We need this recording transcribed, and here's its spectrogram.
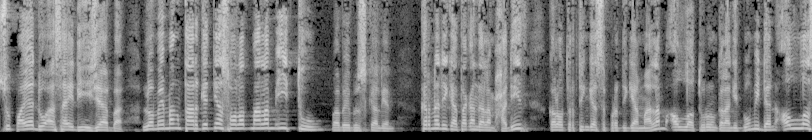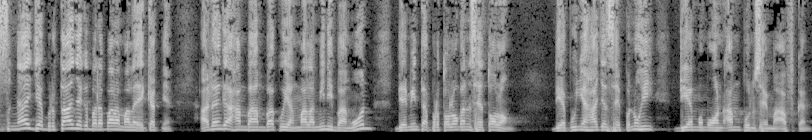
supaya doa saya diijabah? Lo memang targetnya sholat malam itu, Bapak Ibu sekalian. Karena dikatakan dalam hadis kalau tertinggal sepertiga malam Allah turun ke langit bumi dan Allah sengaja bertanya kepada para malaikatnya. Ada enggak hamba-hambaku yang malam ini bangun, dia minta pertolongan saya tolong. Dia punya hajat saya penuhi, dia memohon ampun saya maafkan.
